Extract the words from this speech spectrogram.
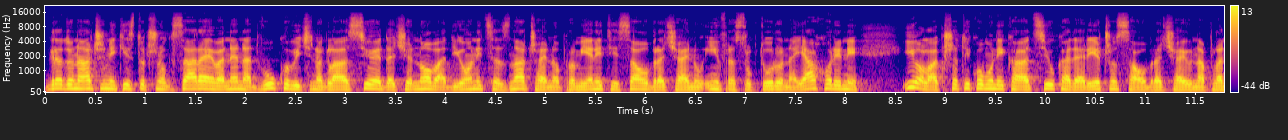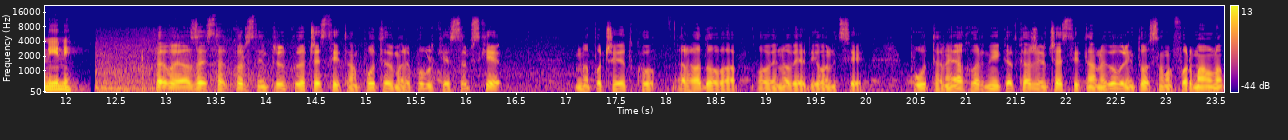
Gradonačenik Istočnog Sarajeva Nenad Vuković naglasio je da će nova dionica značajno promijeniti saobraćajnu infrastrukturu na Jahorini i olakšati komunikaciju kada je riječ o saobraćaju na planini. Pa evo ja zaista koristim priliku da čestitam putevima Republike Srpske na početku radova ove nove dionice puta na Jahorni. Kad kažem čestitam, ne govorim to samo formalno.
